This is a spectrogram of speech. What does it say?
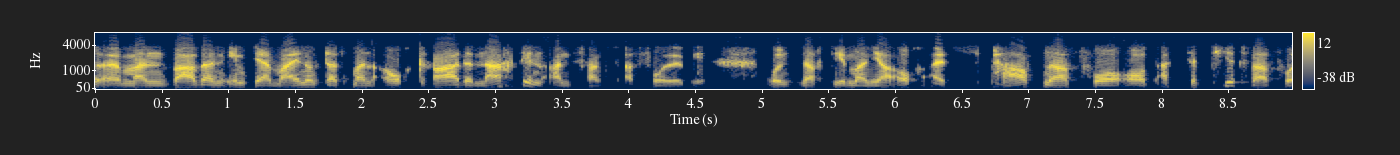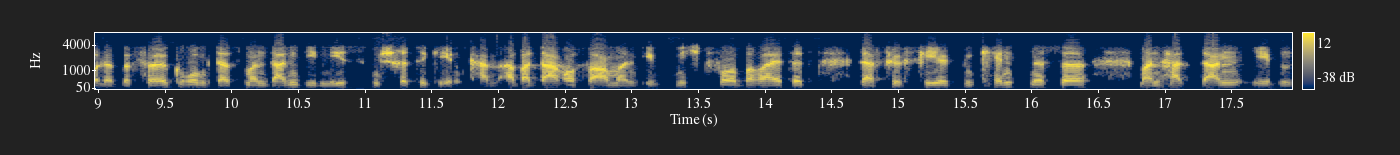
äh, man war dann eben der Meinung, dass man auch gerade nach den Anfangserfolgen und nachdem man ja auch als Partner vor Ort akzeptiert war vor der Bevölkerung, dass man dann die nächsten Schritte gehen kann. Aber darauf war man eben nicht vorbereitet. Dafür fehlten Kenntnisse. Man hat dann eben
